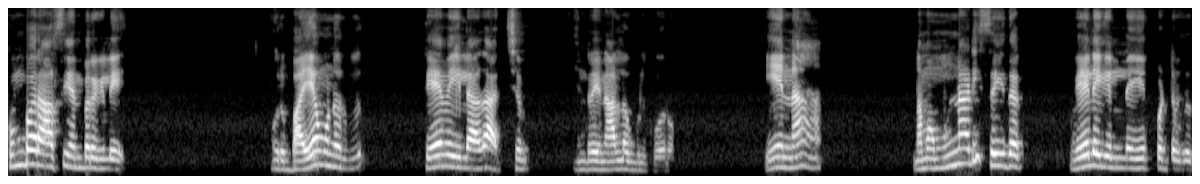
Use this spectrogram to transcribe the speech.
கும்பராசி என்பர்களே ஒரு பய உணர்வு தேவையில்லாத அச்சம் இன்றைய நாளில் உங்களுக்கு வரும். ஏன்னா நம்ம முன்னாடி செய்த வேலைகளில் ஏற்பட்டிருக்கிற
